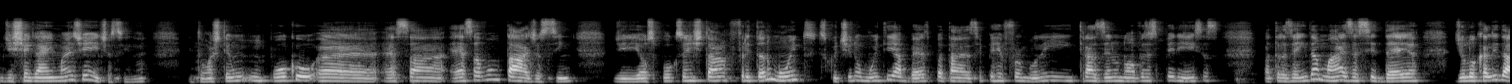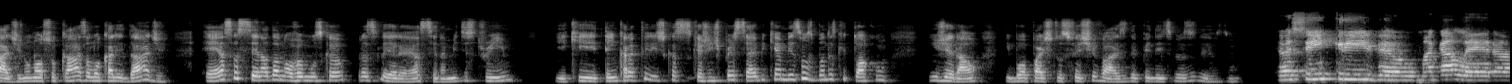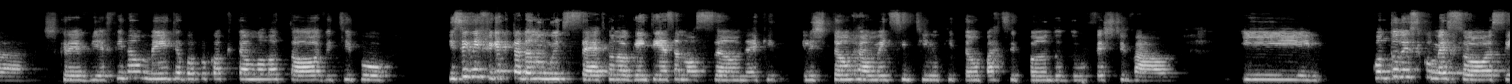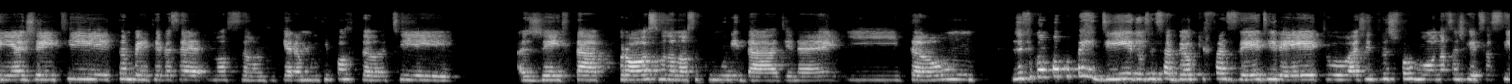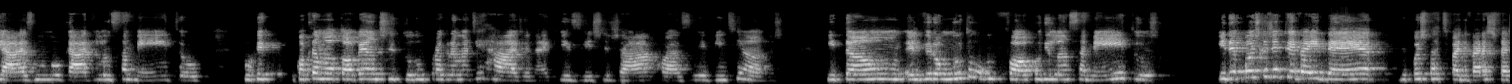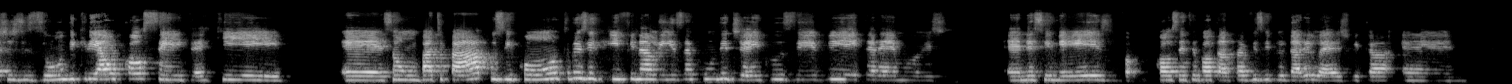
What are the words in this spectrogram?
de chegar em mais gente, assim, né? Então acho que tem um, um pouco é, essa, essa vontade, assim, de aos poucos a gente está fritando muito, discutindo muito e aberto para estar tá sempre reformulando e trazendo novas experiências para trazer ainda mais essa ideia de localidade. No nosso caso, a localidade é essa cena da nova música brasileira, é a cena midstream, e que tem características que a gente percebe que é as mesmas bandas que tocam em geral em boa parte dos festivais independentes brasileiros. Né? Eu achei incrível, uma galera escrevia, finalmente eu vou pro coquetel Molotov, tipo, isso significa que está dando muito certo quando alguém tem essa noção, né, que eles estão realmente sentindo que estão participando do festival. E quando tudo isso começou, assim, a gente também teve essa noção de que era muito importante a gente está próximo da nossa comunidade, né? E então a gente ficou um pouco perdido, sem saber o que fazer direito. A gente transformou nossas redes sociais num lugar de lançamento. porque o Coquetel Molotov é, antes de tudo, um programa de rádio, né, que existe já há quase 20 anos. Então, ele virou muito um foco de lançamentos. E depois que a gente teve a ideia, depois de participar de várias festas de Zoom, de criar o call center, que é, são bate-papos, encontros e, e, finaliza com o DJ. Inclusive, teremos é, nesse mês call center voltado para a visibilidade lésbica. É,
